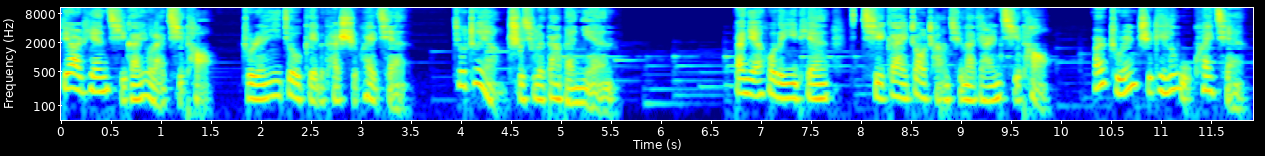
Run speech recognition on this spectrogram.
第二天，乞丐又来乞讨，主人依旧给了他十块钱，就这样持续了大半年。半年后的一天，乞丐照常去那家人乞讨，而主人只给了五块钱，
